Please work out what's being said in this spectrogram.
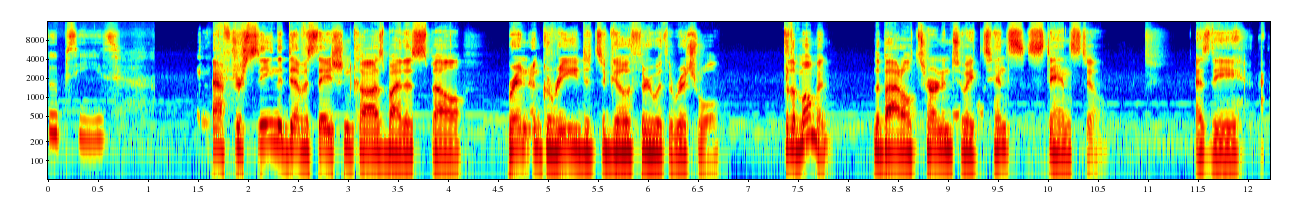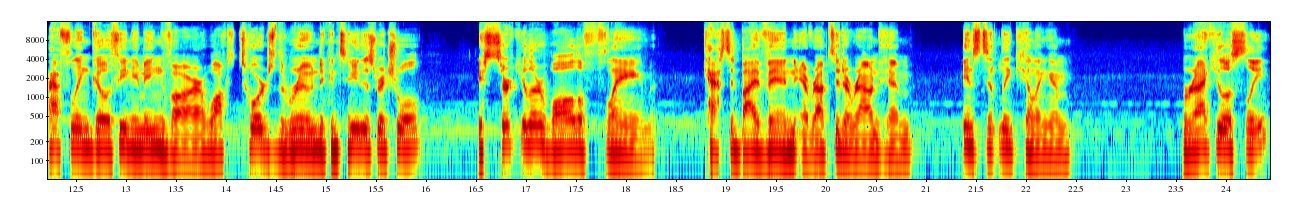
Oopsies. After seeing the devastation caused by this spell, Bryn agreed to go through with the ritual. For the moment, the battle turned into a tense standstill. As the halfling Gothi named Ingvar walked towards the rune to continue this ritual, a circular wall of flame casted by Vin erupted around him, instantly killing him. Miraculously,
